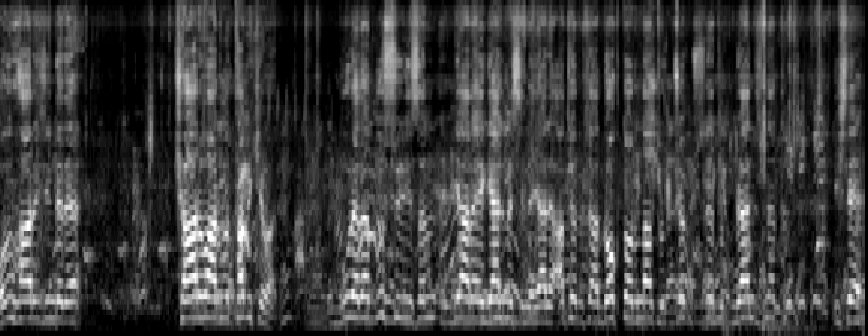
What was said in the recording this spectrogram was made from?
Onun haricinde de karı var mı? Tabii ki var. Burada bu sürü insanın bir araya gelmesiyle yani atıyorum mesela doktorundan tut, çöpçüsüne tut, mühendisine tut, işte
